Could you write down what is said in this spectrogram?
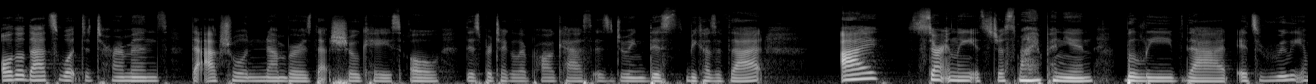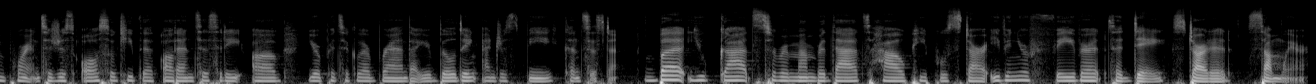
although that's what determines the actual numbers that showcase, oh, this particular podcast is doing this because of that, I certainly, it's just my opinion, believe that it's really important to just also keep the authenticity of your particular brand that you're building and just be consistent. But you got to remember that's how people start. Even your favorite today started somewhere.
